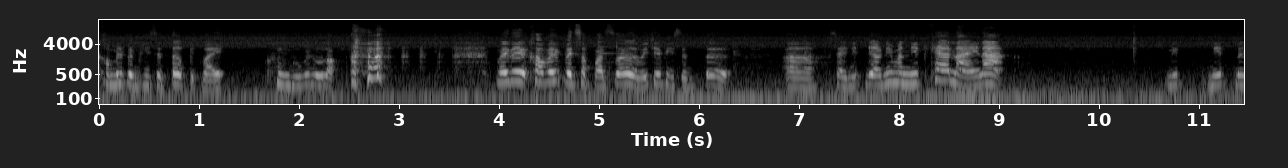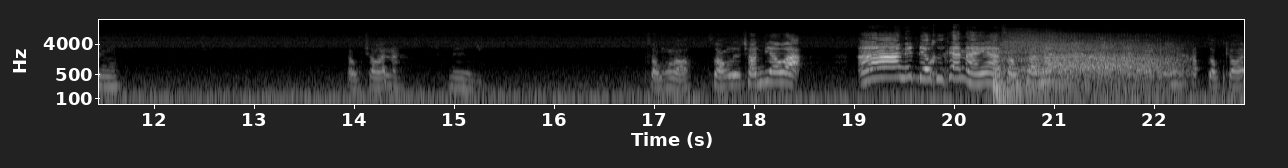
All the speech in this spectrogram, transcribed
เขาไม่ได้เป็นพรีเซนเตอร์ปิดไว้ คุณรู้ไม่รู้หรอก ไม่ได้เขาไม่เป็นสปอนเซอร์ ไม่ใช่พรีเซนเตอร์เอ่อใส่นิดเดียวนี่มันนิดแค่ไหนน่ะ นิดนิดหนึ่งสองช้อนน่ะหนึ่งสองเหรอสองหรือช้อนเดียวอะอ่านิดเดียวคือแค่ไหนอะสองช้อนนะนี่นะครับสองช้อน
